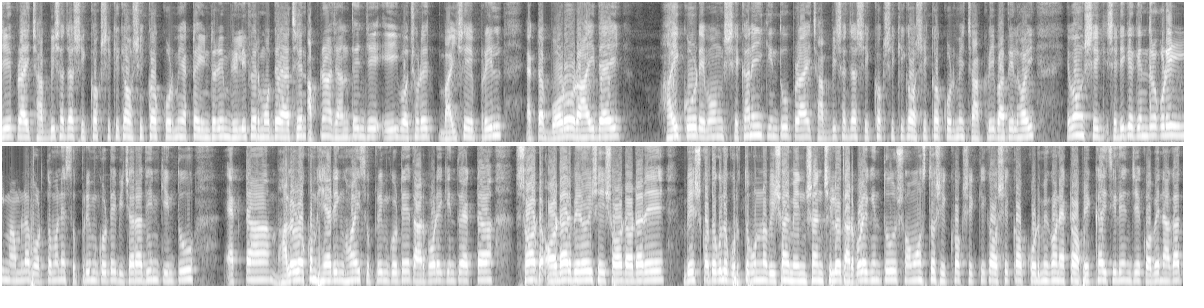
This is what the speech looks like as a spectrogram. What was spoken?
যে প্রায় ছাব্বিশ হাজার শিক্ষক, শিক্ষিকা ও শিক্ষক কর্মী একটা ইন্টারিম রিলিফের মধ্যে আছেন। আপনারা জানতেন যে এই বছরের বাইশে এপ্রিল একটা বড় রায় দেয় হাইকোর্ট এবং সেখানেই কিন্তু প্রায় ছাব্বিশ হাজার শিক্ষক, শিক্ষিকা, অশিক্ষক শিক্ষক কর্মীর চাকরি বাতিল হয় এবং সেটিকে কেন্দ্র করে এই মামলা বর্তমানে সুপ্রিম কোর্টে বিচারাধীন। কিন্তু একটা ভালো রকম হিয়ারিং হয় সুপ্রিম কোর্টে, তারপরে কিন্তু একটা শর্ট অর্ডার বেরোয়। সেই শর্ট অর্ডারে বেশ কতগুলো গুরুত্বপূর্ণ বিষয় মেনশন ছিল। তারপরে কিন্তু সমস্ত শিক্ষক, শিক্ষিকা, অশিক্ষক কর্মীগণ একটা অপেক্ষায় ছিলেন যে কবে নাগাদ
